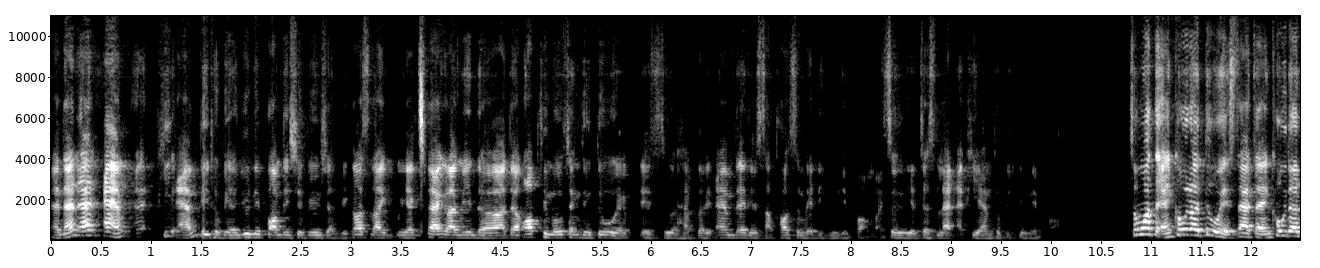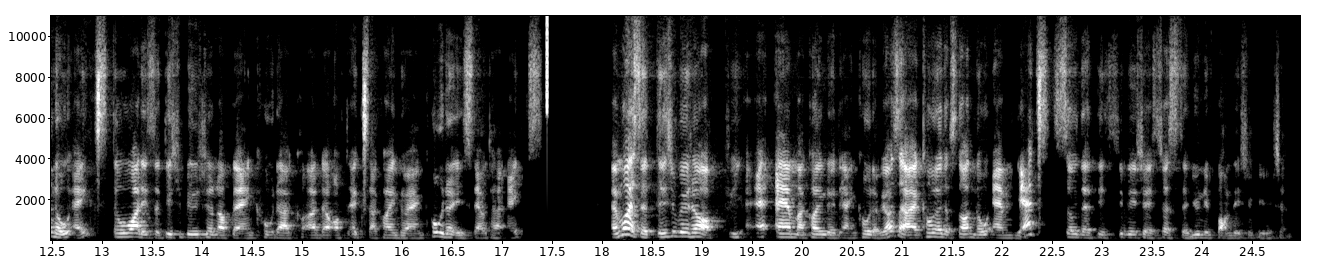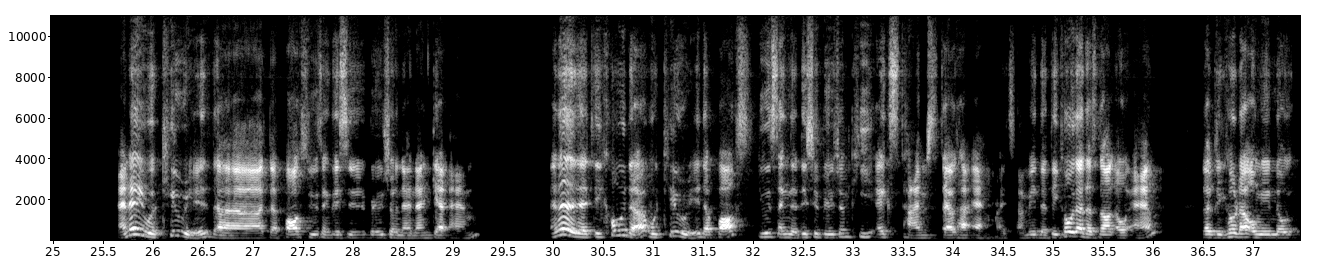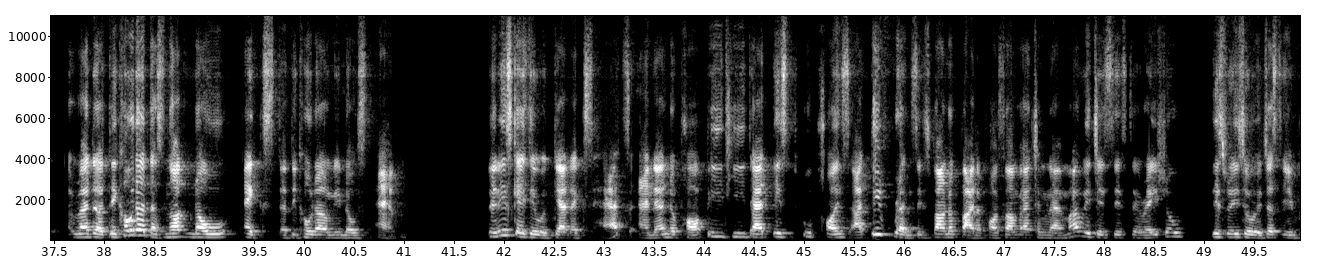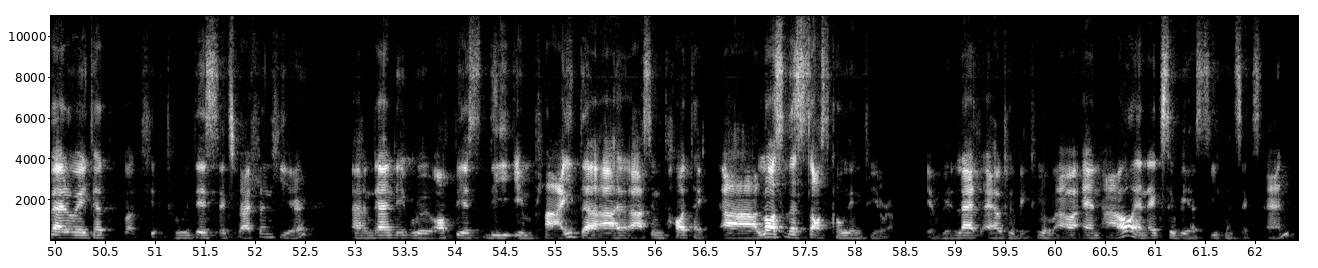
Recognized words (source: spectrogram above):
And then at M, PM, it will be a uniform distribution because like we expect, I mean, the, the optimal thing to do is to have the M that is approximately uniform, right? So you just let PM to be uniform. So what the encoder do is that the encoder know X. So what is the distribution of the encoder uh, of X according to the encoder is delta X. And what is the distribution of M according to the encoder? Because the encoder does not know M yet, so the distribution is just the uniform distribution. And then you will query the, the box using this distribution and then get M. And then the decoder will query the box using the distribution px times delta m, right? I mean, the decoder does not know m. The decoder only know, rather, the decoder does not know x. The decoder only knows m. In this case, it will get x hat, and then the probability that these two points are different is bounded by the Poisson matching lemma, which is this the ratio. This ratio is just evaluated to this expression here, and then it will obviously imply the uh, asymptotic uh, lossless source coding theorem if we let L to be true R and R and X to be a sequence Xn.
